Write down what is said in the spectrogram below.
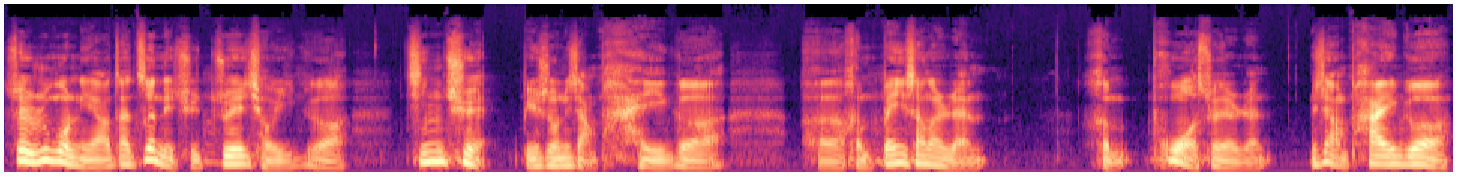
所以，如果你要在这里去追求一个精确，比如说你想拍一个呃很悲伤的人、很破碎的人，你想拍一个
